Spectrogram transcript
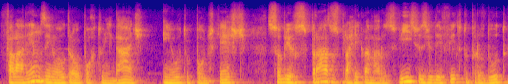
falaremos em outra oportunidade, em outro podcast, sobre os prazos para reclamar os vícios e o defeito do produto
